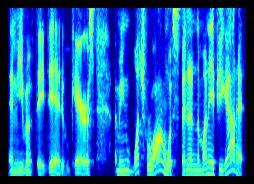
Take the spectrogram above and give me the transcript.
and even if they did, who cares? I mean, what's wrong with spending the money if you got it?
